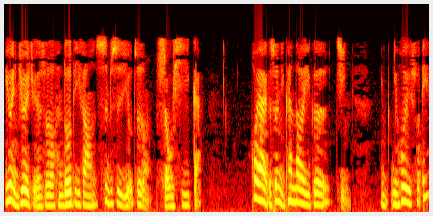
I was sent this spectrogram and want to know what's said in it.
因为你就会觉得说很多地方是不是有这种熟悉感？会啊，有时候你看到一个景。你你会说，哎，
